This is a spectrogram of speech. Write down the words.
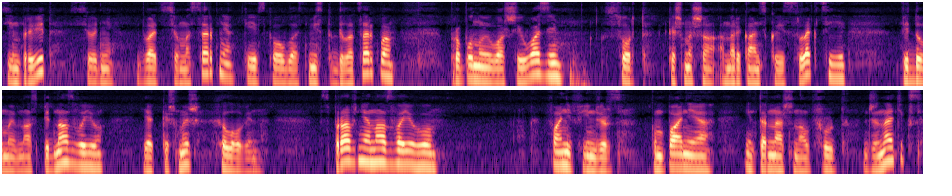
Всім привіт! Сьогодні 27 серпня, Київська область, місто Біла Церква. Пропоную вашій увазі сорт кишмиша американської селекції, відомий в нас під назвою як кишмиш Хеллоуін. Справжня назва його Funny Fingers. Компанія International Fruit Genetics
